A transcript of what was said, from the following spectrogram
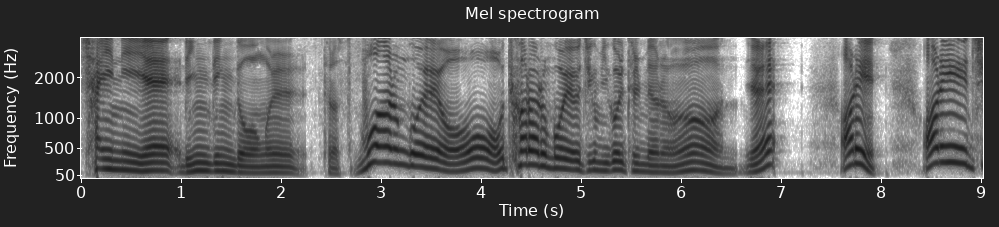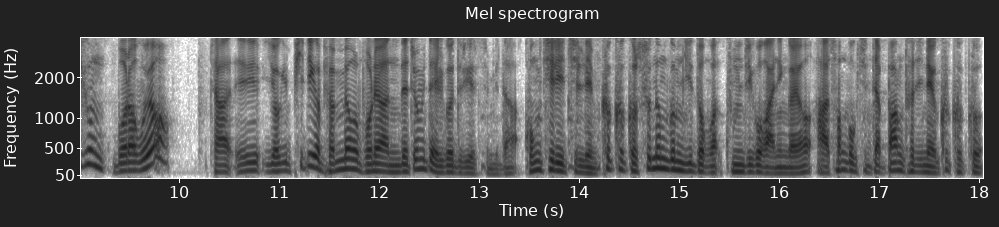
샤이니의 링딩동을 들었습니다. 뭐 하는 거예요? 어떡하라는 거예요? 지금 이걸 들면은. 예? 아니, 아니, 지금 뭐라고요? 자, 이- 여기 PD가 변명을 보내왔는데 좀 이따 읽어드리겠습니다. 0727님, 크크크, 수능 금지도, 금지곡 아닌가요? 아, 선곡 진짜 빵 터지네요. 크크크.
